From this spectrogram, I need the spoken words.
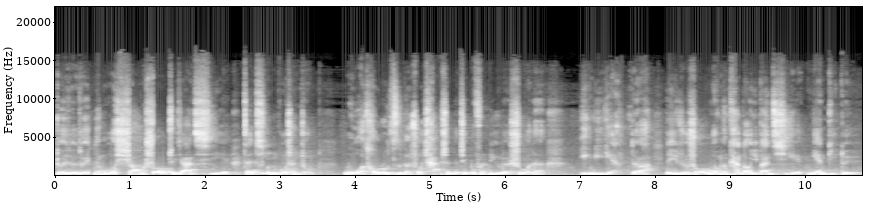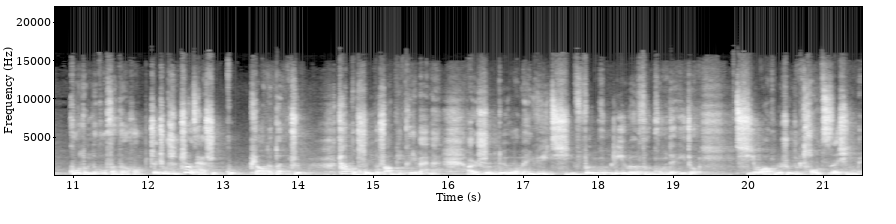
对对对，那么我享受这家企业在经营过程中，我投入资本所产生的这部分利润是我的盈利点，对吧？那也就是说，我们看到一般企业年底对股东的股份分红，这就是这才是股票的本质。它不是一个商品可以买卖，而是对我们预期分利润分红的一种期望或者说一种投资的行为。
